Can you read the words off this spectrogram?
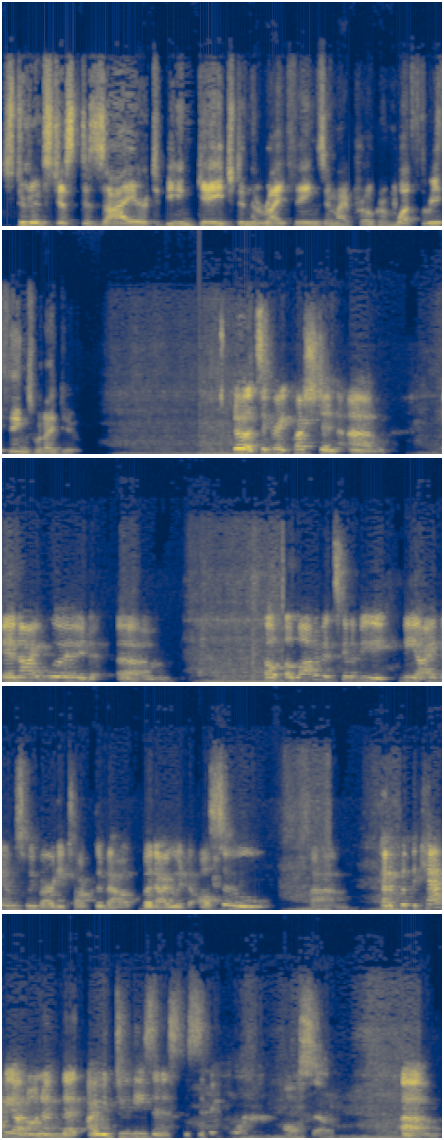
students' just desire to be engaged in the right things in my program. What three things would I do? No, that's a great question. Um, and I would, um, a, a, lot of it's going to be the items we've already talked about, but I would also um, kind of put the caveat on them that I would do these in a specific order also. Um,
